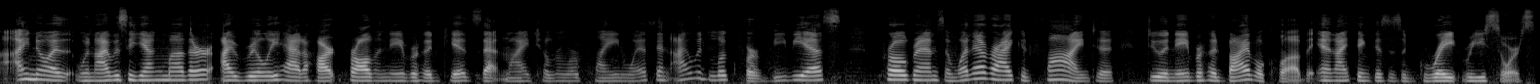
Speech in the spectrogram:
I know when I was a young mother, I really had a heart for all the neighborhood kids that my children were playing with, and I would look for VBS programs and whatever I could find to do a neighborhood Bible club, and I think this is a great resource.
